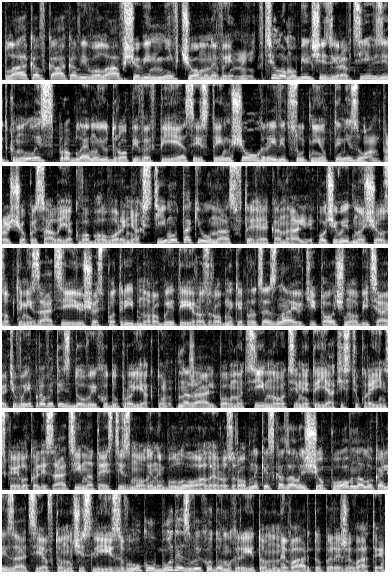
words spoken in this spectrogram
плакав, какав і волав, що він ні в чому не винний. В цілому більшість гравців зіткнулись з проблемою дропів FPS і з тим, що у гри відсутній оптимізон, про що писали як в обговореннях Steam, так і у нас в ТГ каналі. Очевидно, що з оптимізацією щось потрібно робити, і розробники про це знають і точно обіцяють виправитись до виходу проєкту проєкту. На жаль, повноцінно оцінити якість української локалізації на тесті змоги не було, але розробники сказали, що повна локалізація, в тому числі і звуку, буде з виходом гри, тому не варто переживати.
